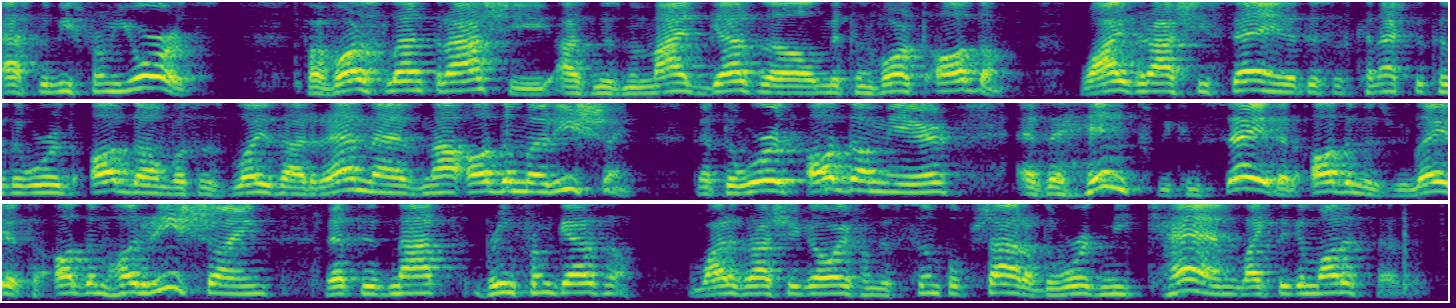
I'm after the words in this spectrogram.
has to be from yours. Favars lernt Rashi as mizmemayit gezel mit Adam. Why is Rashi saying that this is connected to the word Adam versus Blazer Remez, not Adam Arishain? That the word Adam here, as a hint, we can say that Adam is related to Adam Harishin that did not bring from gezel. Why does Rashi go away from the simple pshat of the word Mikem, like the Gemara says it?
